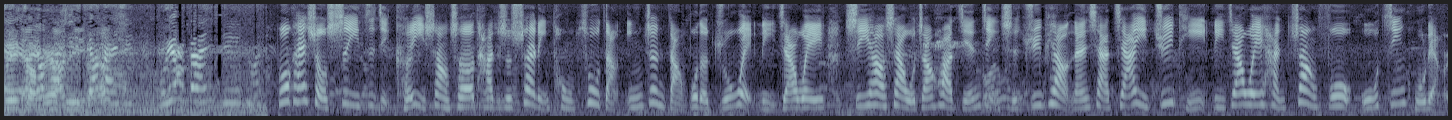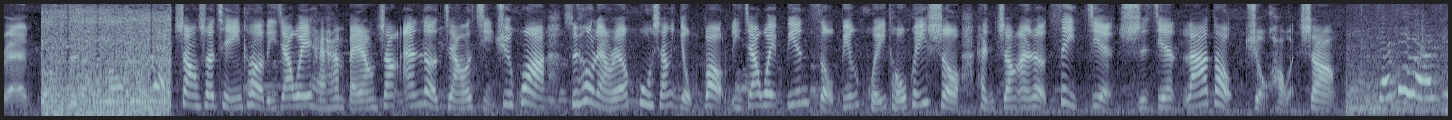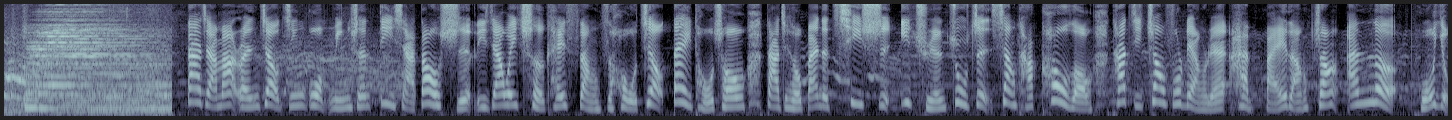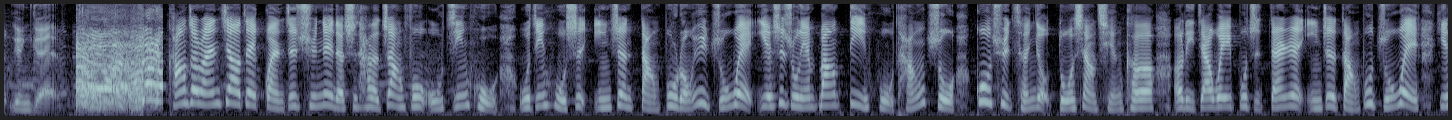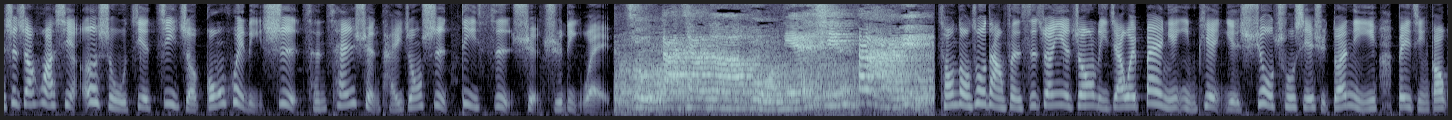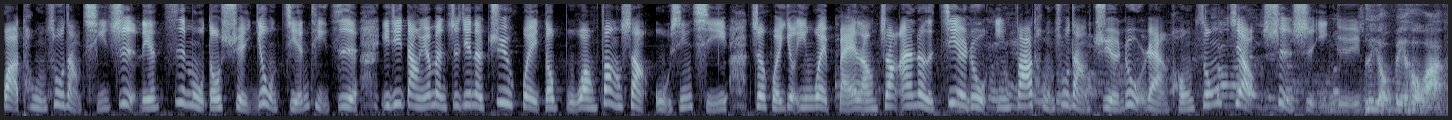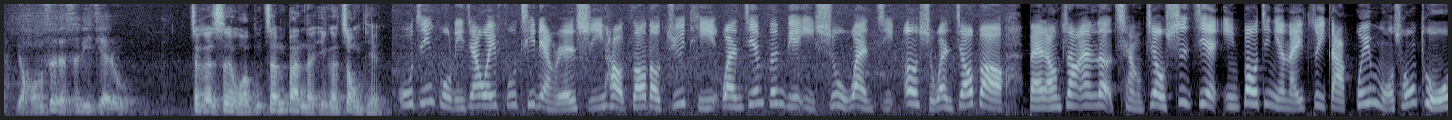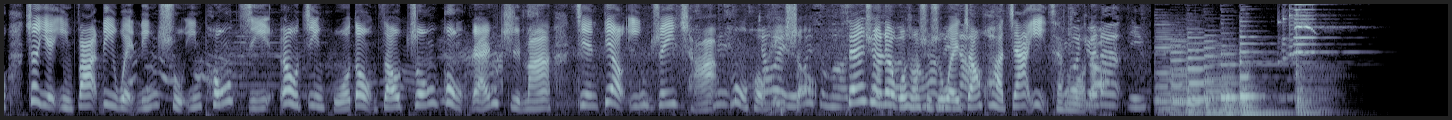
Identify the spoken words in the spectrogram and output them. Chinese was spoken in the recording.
自己走，不要自己走。不用担心。拨开手示意自己可以上车，他就是率领统促党营政党部的主委李家威。十一号下午，彰化检警持拘票南下嘉义拘提李家威和丈夫吴金虎两人。上车前一刻，李家威还和白羊张安乐讲了几句话，随后两人互相拥抱。李家威边走边回头挥手，和张安乐再见。时间拉到九号晚上。假妈软脚经过民生地下道时，李佳薇扯开嗓子吼叫，带头冲，大姐头般的气势，一群人助阵向她靠拢，她及丈夫两人和白狼张安乐。颇有渊源。扛着软轿在管制区内的是她的丈夫吴金虎。吴金虎是营政党部荣誉主委，也是竹联帮地虎堂主，过去曾有多项前科。而李家威不止担任营政党部主委，也是彰化县二十五届记者工会理事，曾参选台中市第四选区立委。祝大家呢虎年行大运。从董促党粉丝专业中，李家威拜年影片也秀出些许端倪，背景高挂统促党。旗帜，连字幕都选用简体字，以及党员们之间的聚会都不忘放上五星旗。这回又因为白狼张安乐的介入，引发统促党卷入染红宗教，盛世盈余。是有背后啊，有红色的势力介入。这个是我们侦办的一个重点。吴金虎、李家威夫妻两人十一号遭到拘提，晚间分别以十五万及二十万交保。白狼张安乐抢救事件引爆近年来最大规模冲突，这也引发立委林楚英抨击绕境活动遭中共染指吗？检调应追查幕后黑手。三选六国雄许淑为彰化嘉义采访报道。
